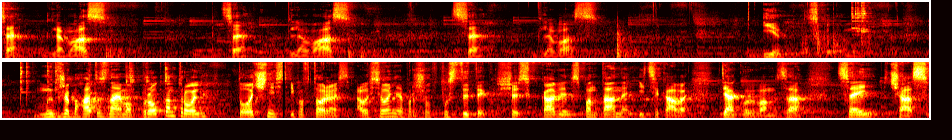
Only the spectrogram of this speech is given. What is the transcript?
Це для вас. Це для вас. Це для вас. І ми вже багато знаємо про контроль, точність і повторюваність. Але сьогодні я прошу впустити щось в каві спонтанне і цікаве. Дякую вам за цей час.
